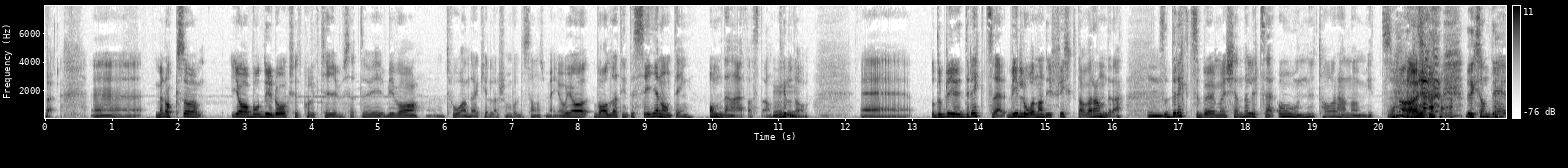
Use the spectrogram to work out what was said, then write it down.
Här. Eh, men också, jag bodde ju då också i ett kollektiv. Så att vi, vi var två andra killar som bodde tillsammans med mig. Och jag valde att inte säga någonting om den här fastan Mm. till dem. Eh, och då blir det direkt så här, vi lånade ju friskt av varandra. Mm. Så direkt så börjar man känna lite så här, åh nu tar han av mitt smör. det, liksom, det,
